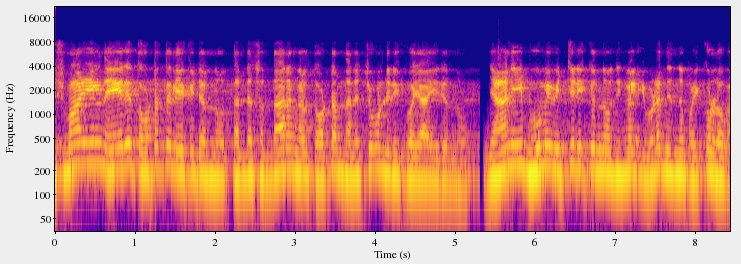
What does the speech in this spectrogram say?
ഇസ്മായിൽ നേരെ തോട്ടത്തിലേക്ക് ചെന്നു. തന്റെ സന്താനങ്ങൾ തോട്ടം നനച്ചുകൊണ്ടിരിക്കുകയായിരുന്നു. ഞാൻ ഈ ഭൂമി വിറ്റിരിക്കുന്നു. നിങ്ങൾ ഇവിടെ നിന്ന് പൊയ്ക്കൊള്ളുക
